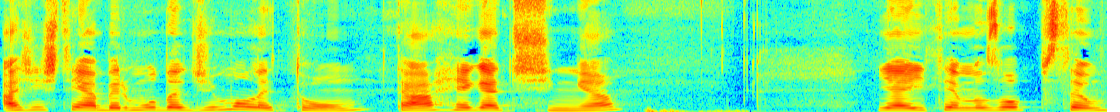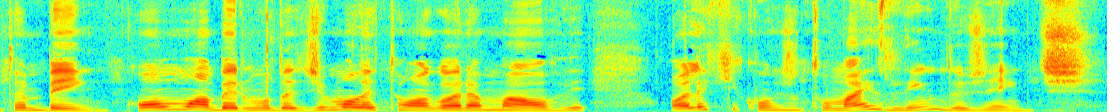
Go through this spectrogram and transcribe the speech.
A gente tem a bermuda de moletom, tá? Regatinha. E aí temos opção também com a bermuda de moletom agora malve. Olha que conjunto mais lindo, gente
